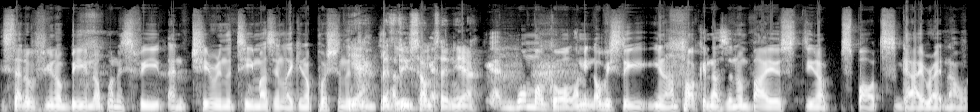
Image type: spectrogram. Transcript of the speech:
instead of you know being up on his feet and cheering the team as in like you know pushing the Yeah, team let's do get- something. Yeah, get one more goal i mean obviously you know i'm talking as an unbiased you know sports guy right now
